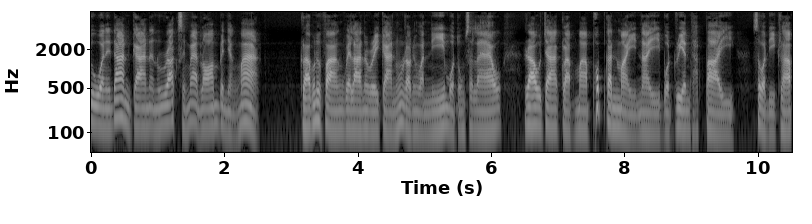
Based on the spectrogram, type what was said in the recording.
ตัวในด้านการอนุรักษ์สิ่งแวดล้อมเป็นอย่างมาก กลับผู้ฟังเวลาในรายการของเราในวันนี้หมดลงซะแล้ว เราจะกลับมาพบกันใหม่ในบทเรียนถัดไป สวัสดีครับ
